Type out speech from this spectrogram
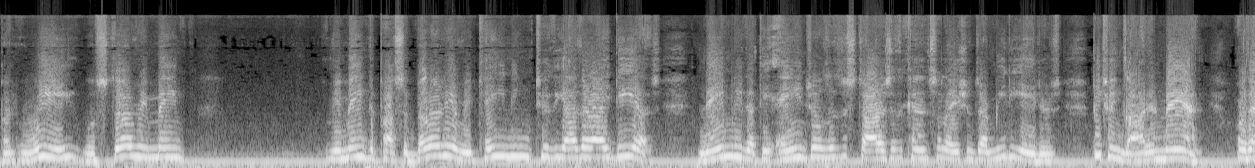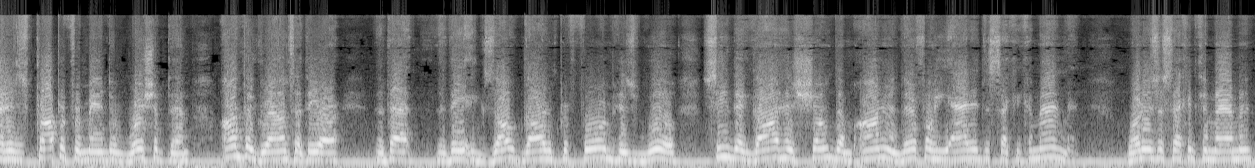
but we will still remain remain the possibility of retaining to the other ideas, namely that the angels and the stars of the constellations are mediators between God and man, or that it is proper for man to worship them on the grounds that they are that, that they exalt God and perform his will, seeing that God has shown them honor and therefore he added the second commandment. What is the second commandment?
